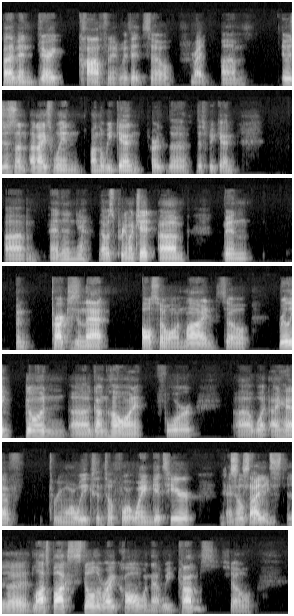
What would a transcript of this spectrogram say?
But I've been very confident with it, so right. Um, it was just a, a nice win on the weekend or the this weekend. Um, and then yeah, that was pretty much it. Um, been been practicing that also online. So really going uh, gung ho on it for uh, what I have three more weeks until Fort Wayne gets here. And it's hopefully it's, uh, Lost Box is still the right call when that week comes. So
